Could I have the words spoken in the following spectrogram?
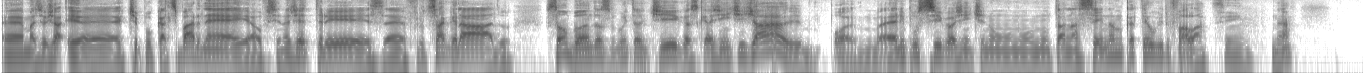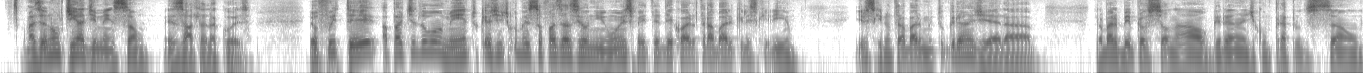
é, mas eu já. é, é, tipo, Cats Barneia, Oficina G3, é, Fruto Sagrado. São bandas muito antigas que a gente já. Pô, era impossível a gente não, não, não tá na cena nunca ter ouvido falar. Sim. Né? Mas eu não tinha a dimensão exata da coisa. Eu fui ter a partir do momento que a gente começou a fazer as reuniões para entender qual era o trabalho que eles queriam. E eles queriam um trabalho muito grande, era um trabalho bem profissional, grande, com pré-produção,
